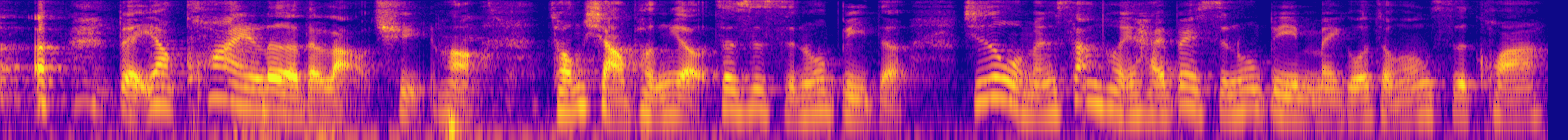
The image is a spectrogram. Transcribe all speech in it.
对，要快乐的老去，哈。从小朋友，这是史努比的。其实我们上回还被史努比美国总公司夸，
